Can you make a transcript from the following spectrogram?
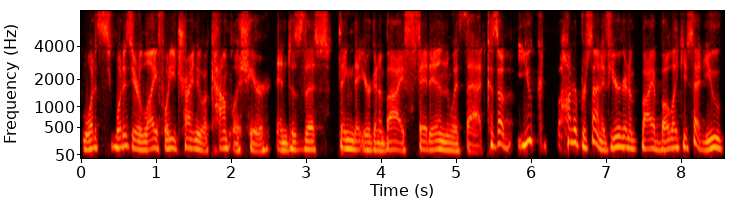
what's what is your life what are you trying to accomplish here and does this thing that you're going to buy fit in with that because uh, you 100% if you're going to buy a boat like you said you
